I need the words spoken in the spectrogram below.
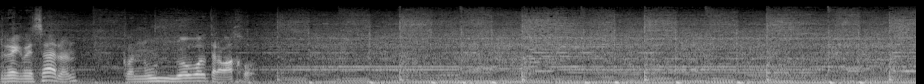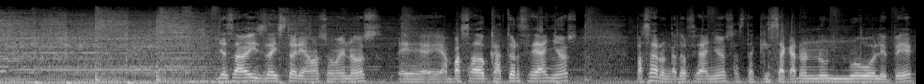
regresaron con un nuevo trabajo. Ya sabéis la historia más o menos. Eh, han pasado 14 años. Pasaron 14 años hasta que sacaron un nuevo LP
